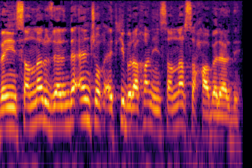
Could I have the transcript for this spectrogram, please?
ve insanlar üzerinde en çok etki bırakan insanlar sahabelerdi.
